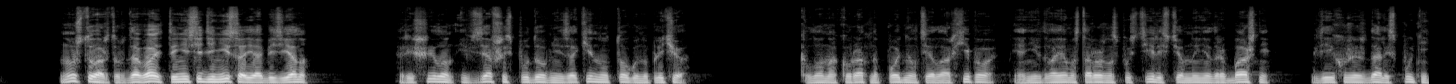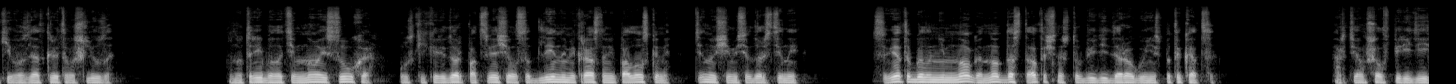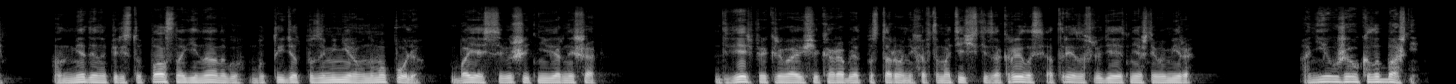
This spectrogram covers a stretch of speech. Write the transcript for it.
«Ну что, Артур, давай, ты неси Дениса, а я обезьяну». Решил он и, взявшись поудобнее, закинул тогу на плечо. Клон аккуратно поднял тело Архипова, и они вдвоем осторожно спустились в темные недра башни, где их уже ждали спутники возле открытого шлюза. Внутри было темно и сухо, узкий коридор подсвечивался длинными красными полосками, тянущимися вдоль стены. Света было немного, но достаточно, чтобы видеть дорогу и не спотыкаться. Артем шел впереди. Он медленно переступал с ноги на ногу, будто идет по заминированному полю, боясь совершить неверный шаг. Дверь, прикрывающая корабль от посторонних, автоматически закрылась, отрезав людей от внешнего мира. «Они уже около башни»,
